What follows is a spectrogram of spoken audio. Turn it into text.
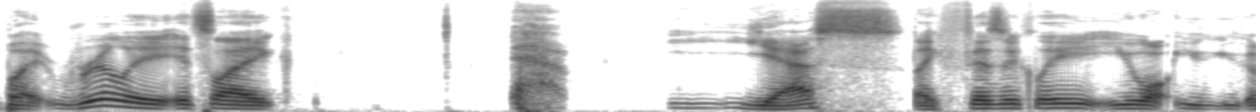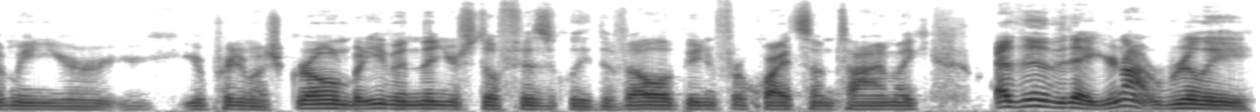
but really it's like yes like physically you, you you i mean you're you're- you're pretty much grown but even then you're still physically developing for quite some time like at the end of the day you're not really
